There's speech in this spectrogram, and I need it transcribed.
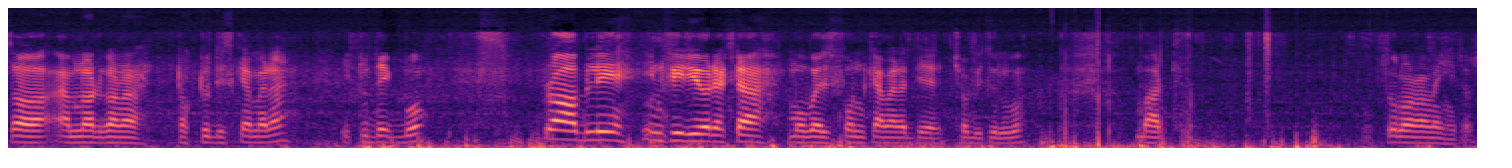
So I am not gonna talk to this camera একটু দেখব। প্রবলি ইনফিরিয়র একটা মোবাইল ফোন ক্যামেরা দিয়ে ছবি তুলবো বাট তুলনা নেই এটার।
